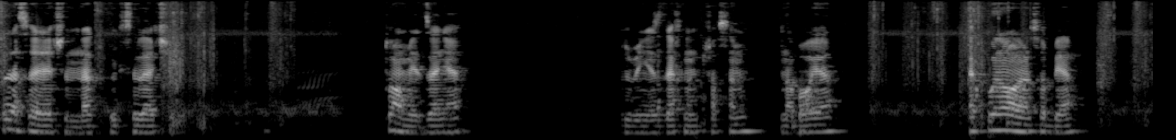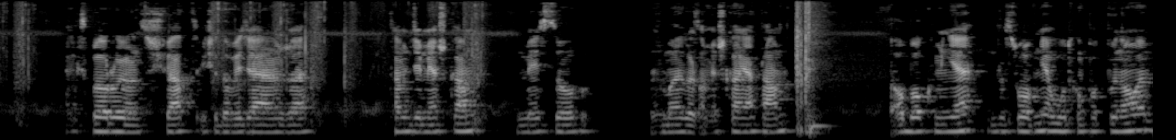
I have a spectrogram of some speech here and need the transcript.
Tyle sobie jeszcze Netflix leci. Tu mam jedzenie. Żeby nie zdechnąć czasem. Naboje. Jak płynąłem sobie, eksplorując świat i się dowiedziałem, że tam gdzie mieszkam, w miejscu mojego zamieszkania, tam obok mnie, dosłownie łódką podpłynąłem,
